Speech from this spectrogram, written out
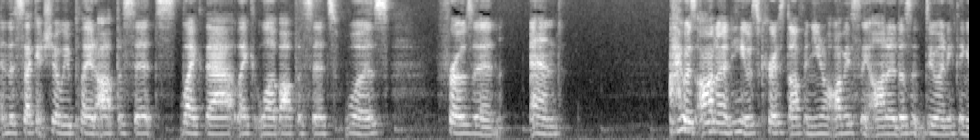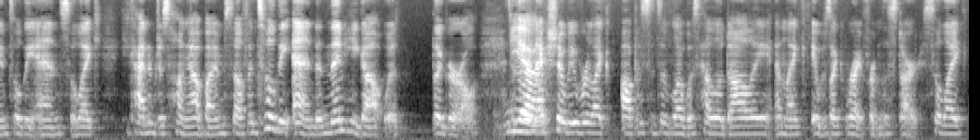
And the second show we played opposites like that, like love opposites, was Frozen, and I was Anna and he was Kristoff, and you know obviously Anna doesn't do anything until the end, so like he kind of just hung out by himself until the end, and then he got with the girl. And Yeah. The next show we were like opposites of love was Hello Dolly, and like it was like right from the start. So like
